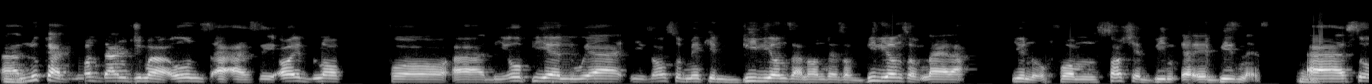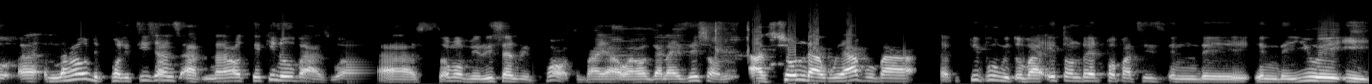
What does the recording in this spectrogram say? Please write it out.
Uh, mm. Look at what Danjuma owns uh, as the oil block for uh, the OPL, where he's also making billions and hundreds of billions of naira, you know, from such a, a business. Mm. Uh, so uh, now the politicians have now taken over as well. Uh, some of the recent reports by our organization has shown that we have over uh, people with over 800 properties in the in the UAE.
